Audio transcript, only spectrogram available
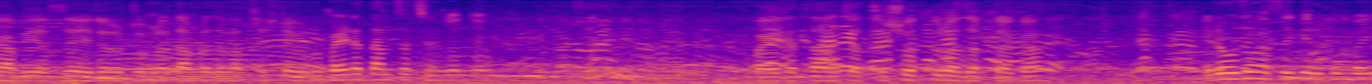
গাবি আছে এটার একটু আমরা দামটা জানার চেষ্টা করব। বাড়িটার দাম চাচ্ছেন কত? বাড়িটার দাম চাচ্ছে সত্তর হাজার টাকা। এটা ওজন আছে কীরকম ভাই?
